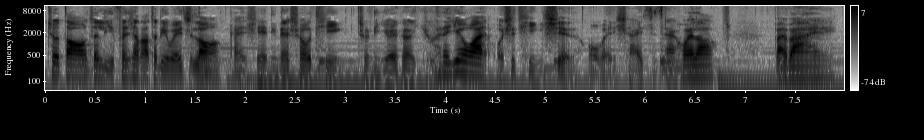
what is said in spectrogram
就到这里分享到这里为止喽，感谢您的收听，祝你有一个愉快的夜晚。我是庭贤，我们下一次再会喽，拜拜。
